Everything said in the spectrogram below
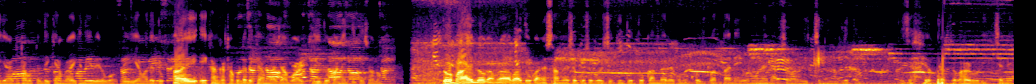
এই জায়গাটা ঠাকুরটা দেখে আমরা এখান থেকে বেরোবো। বেরিয়ে আমাদের দোকান এখানকার ঠাকুরটা দেখে আমরা যাব আর কি, দোকানের দিকে, চলো। তো ভাই লোক, আমরা আবার দোকানের সামনে এসে বসে পড়েছি, কিন্তু দোকানদারের কোনো খোঁজ পাত্তা নেই, ওর মনে হয় ব্যবসা করার ইচ্ছে নেই, বুঝলে তো। যাই হোক ব্যবসা করার ওর ইচ্ছে নেই।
